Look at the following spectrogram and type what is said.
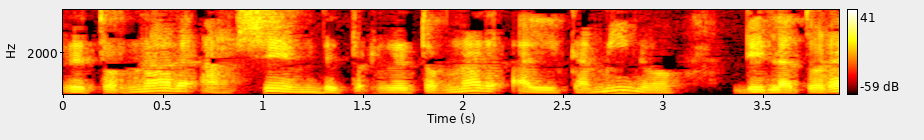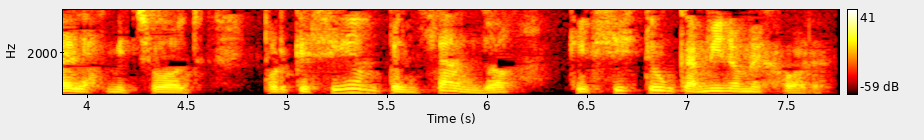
retornar a Hashem, de retornar al camino de la Torah y las mitzvot, porque siguen pensando que existe un camino mejor,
